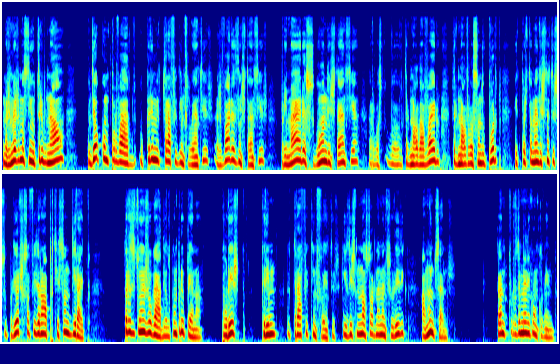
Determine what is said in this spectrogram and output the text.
mas mesmo assim o tribunal deu comprovado o crime de tráfico de influências, as várias instâncias, primeira, segunda instância, o Tribunal de Aveiro, o Tribunal de Relação do Porto e depois também das instâncias superiores que só fizeram a apreciação de direito. Transitou em julgado, ele cumpriu pena por este crime de tráfico de influências que existe no nosso ordenamento jurídico há muitos anos. Portanto, resumindo e concluindo,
